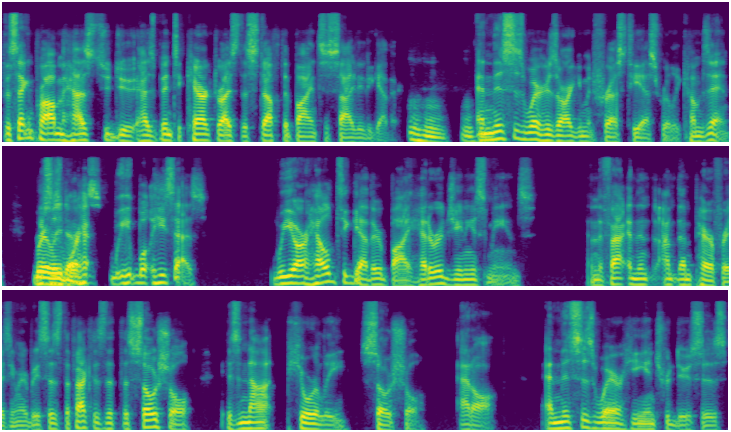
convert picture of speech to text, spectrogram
the second problem has to do has been to characterize the stuff that binds society together. Mhm, mhm. And this is where his argument for STS really comes in. He really does. he- we well, he says we are held together by heterogeneous means. And the fact, and then I'm, I'm paraphrasing here, but he says the fact is that the social is not purely social at all. And this is where he introduces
